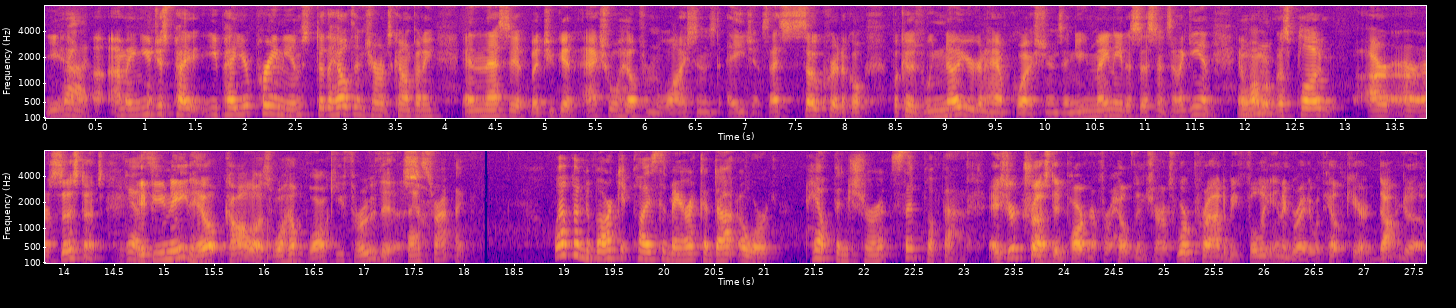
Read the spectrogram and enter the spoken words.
Right. I mean, you just pay you pay your premiums to the health insurance company, and that's it. But you get actual help from licensed agents. That's so critical because we know you're going to have questions, and you may need assistance. And again, and one more, let's plug our, our assistants. Mm-hmm. Yes. If you need help, call us. We'll help walk you through this. That's right. Welcome to marketplaceamerica.org. Health Insurance Simplified. As your trusted partner for health insurance, we're proud to be fully integrated with healthcare.gov,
